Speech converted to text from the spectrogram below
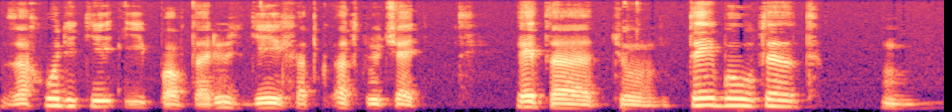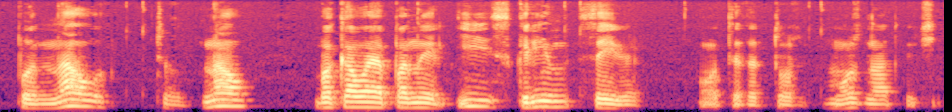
заходите и повторюсь, где их от, отключать. Это turntable вот этот, панел, turntable, боковая панель и screen saver. Вот этот тоже можно отключить.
